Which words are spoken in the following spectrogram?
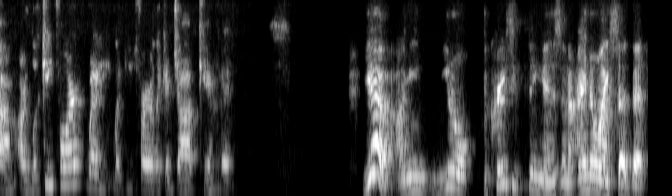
um, are looking for when looking for like a job candidate? Yeah, I mean, you know, the crazy thing is, and I know I said that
